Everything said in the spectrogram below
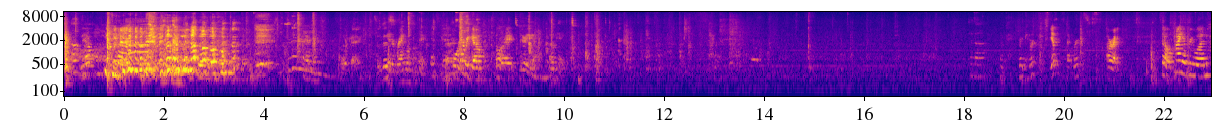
Okay, so Get a wrangle, okay. there we go, all right. There you go, okay. Ta-da. Okay, work? Yep, that works. All right. So, hi everyone.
